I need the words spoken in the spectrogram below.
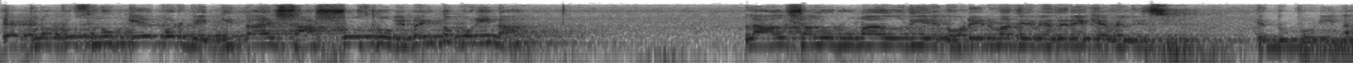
এক লক্ষ শ্লোক কে পড়বে? গীতায় সাতশো শ্লোক, এটাই তো পড়ি না। লাল সালু রুমাল দিয়ে ঘরের মাঝে বেঁধে রেখে ফেলেছি। কিন্তু পড়ি না।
